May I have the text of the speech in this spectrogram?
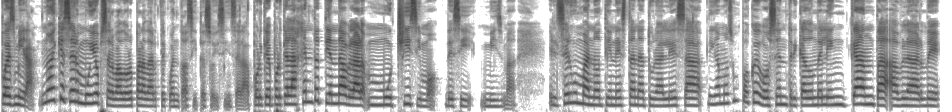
Pues mira, no hay que ser muy observador para darte cuenta si te soy sincera. ¿Por qué? Porque la gente tiende a hablar muchísimo de sí misma el ser humano tiene esta naturaleza, digamos, un poco egocéntrica, donde le encanta hablar de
